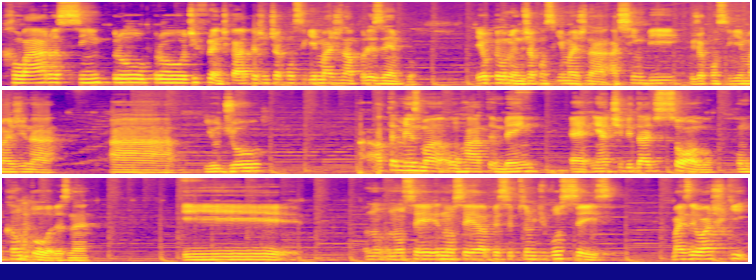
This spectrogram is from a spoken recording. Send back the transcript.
claro assim pro, pro. Claro que a gente já conseguia imaginar, por exemplo, eu pelo menos já consegui imaginar a Shinbi, eu já consegui imaginar a Yuju, até mesmo a Honra também, é, em atividade solo, como cantoras, né? E não sei, não sei a percepção de vocês, mas eu acho que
